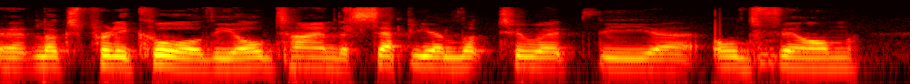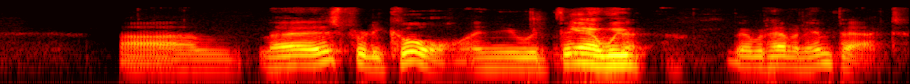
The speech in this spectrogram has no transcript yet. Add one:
it looks pretty cool. The old time, the sepia look to it, the uh, old film. Um, that is pretty cool, and you would think yeah, we, that, that would have an impact.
